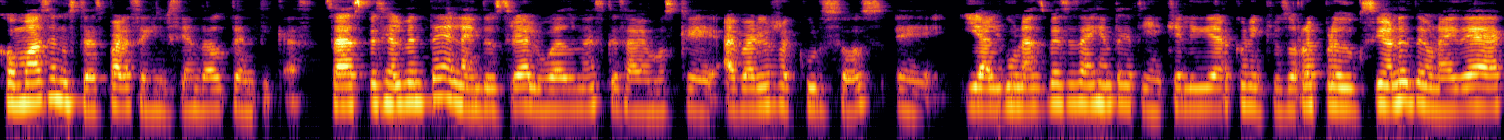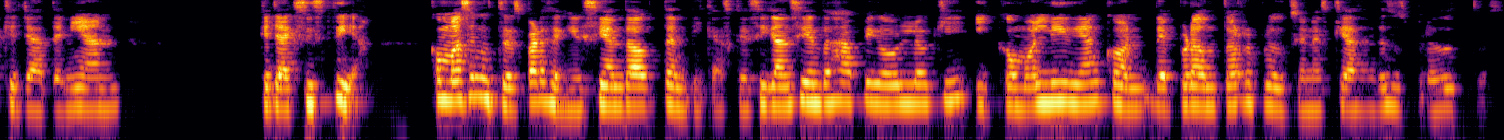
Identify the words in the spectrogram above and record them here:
¿Cómo hacen ustedes para seguir siendo auténticas? O sea, especialmente en la industria del wellness, que sabemos que hay varios recursos eh, y algunas veces hay gente que tiene que lidiar con incluso reproducciones de una idea que ya tenían, que ya existía. ¿Cómo hacen ustedes para seguir siendo auténticas, que sigan siendo happy go lucky y cómo lidian con de pronto reproducciones que hacen de sus productos?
